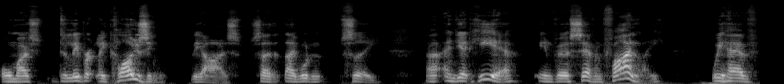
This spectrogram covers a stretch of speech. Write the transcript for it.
almost deliberately closing the eyes so that they wouldn't see. Uh, and yet, here in verse 7, finally, we have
